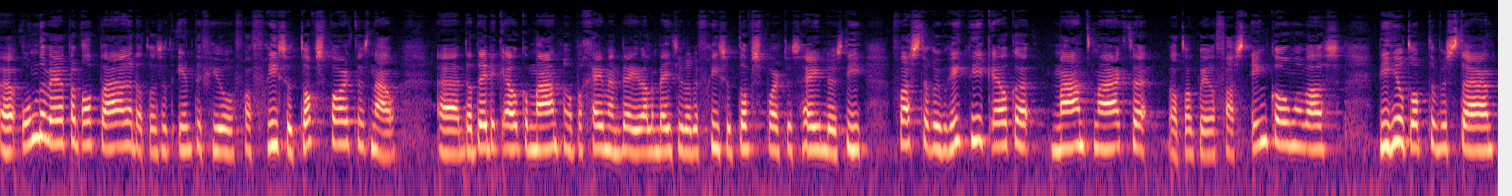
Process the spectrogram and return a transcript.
uh, onderwerpen op waren. Dat was het interview van Friese topsporters. Nou, uh, dat deed ik elke maand, maar op een gegeven moment ben je wel een beetje door de Friese topsporters heen. Dus die vaste rubriek die ik elke maand maakte, wat ook weer een vast inkomen was, die hield op te bestaan.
